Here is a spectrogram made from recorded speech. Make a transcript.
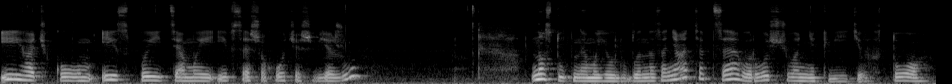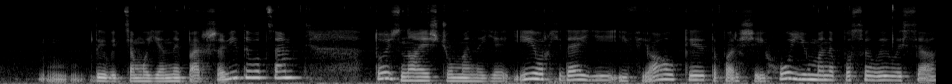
і гачком, і спицями, і все, що хочеш, в'яжу. Наступне моє улюблене заняття це вирощування квітів. Хто дивиться моє не перше відео, це, той знає, що в мене є і орхідеї, і фіалки. Тепер ще і хої в мене поселилися.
